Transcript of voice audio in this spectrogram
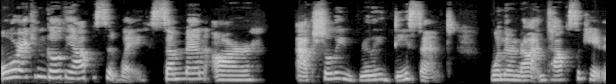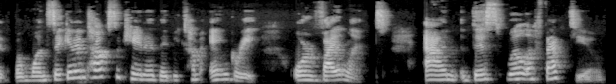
Or it can go the opposite way. Some men are actually really decent when they're not intoxicated. But once they get intoxicated, they become angry or violent. And this will affect you.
